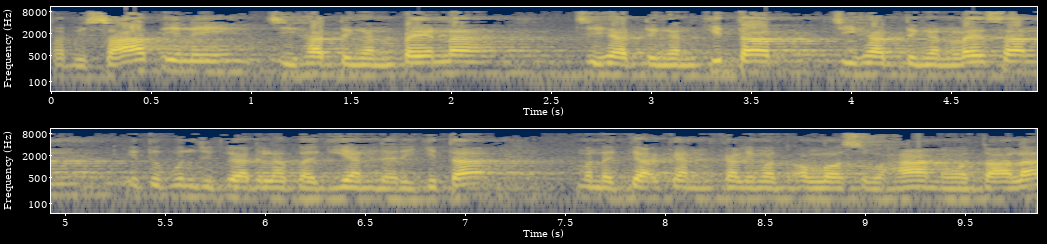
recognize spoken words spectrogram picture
Tapi saat ini jihad dengan pena, jihad dengan kitab, jihad dengan lesan itu pun juga adalah bagian dari kita menegakkan kalimat Allah Subhanahu wa taala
